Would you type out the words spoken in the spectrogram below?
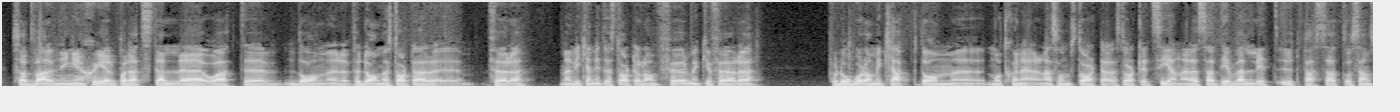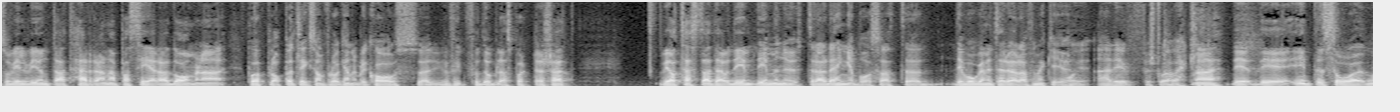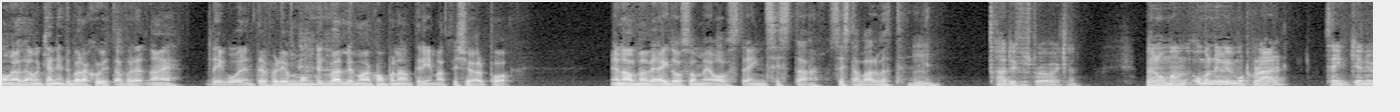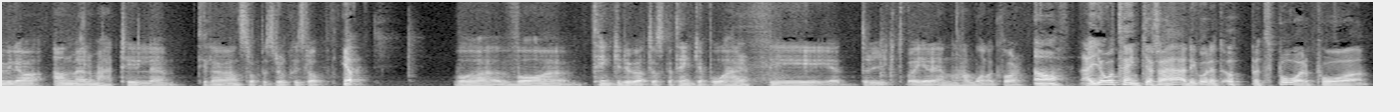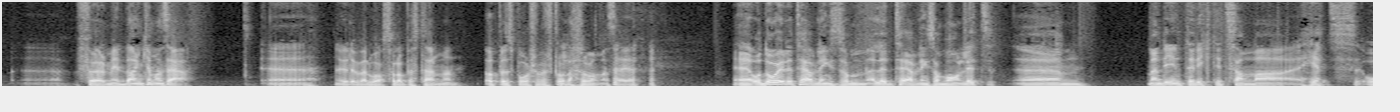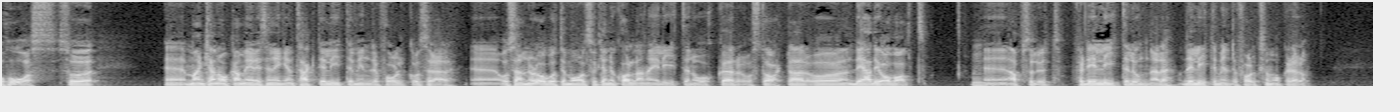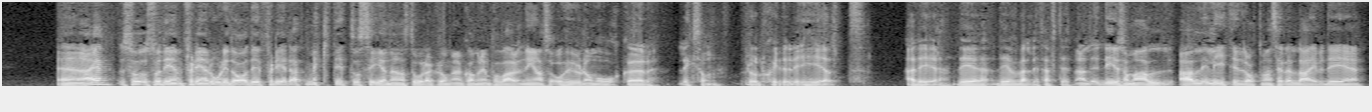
Så att varvningen sker på rätt ställe och att eh, damer, för damer startar eh, före. Men vi kan inte starta dem för mycket före. För då går de ikapp de motionärerna som startar, lite senare. Så att det är väldigt utpassat. Och sen så vill vi ju inte att herrarna passerar damerna på upploppet liksom, för då kan det bli kaos. Vi får dubbla spurter. Så att vi har testat det och det är, det är minuter det hänger på så att uh, det vågar vi inte röra för mycket i. Oj, nej, det förstår jag verkligen. Nej, det, det, är inte så... Många säger man kan inte bara skjuta på det. Nej, det går inte för det är må väldigt många komponenter i och med att vi kör på en allmän väg då som är avstängd sista, sista varvet. Mm. Ja, det förstår jag verkligen. Men om man, om man nu är motionär, tänker nu vill jag anmäla mig här till, eh, till Landsloppets rullskidslopp. Ja. Vad, vad tänker du att jag ska tänka på här? Det är drygt, vad är det, en och en halv månad kvar? Ja, jag tänker så här, det går ett öppet spår på eh, förmiddagen kan man säga. Eh, nu är det väl Vasaloppets termen. Öppet spår så förstår alla vad man säger. Eh, och då är det tävling som, eller tävling som vanligt. Eh, men det är inte riktigt samma hets och hås. Så Eh, man kan åka mer i sin egen takt, det är lite mindre folk och sådär. Eh, och sen när du har gått i mål så kan du kolla när eliten åker och startar. Och det hade jag valt. Mm. Eh, absolut. För det är lite lugnare. Det är lite mindre folk som åker det då. nej, så, så det är, för det är en rolig dag. Det, för det är rätt mäktigt att se när den stora klungan kommer in på varvning alltså, och hur de åker liksom, rullskidor. Det är helt... Ja, det, är, det, är, det är väldigt häftigt. Det är som all, all elitidrott, man ser det live. Det är,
